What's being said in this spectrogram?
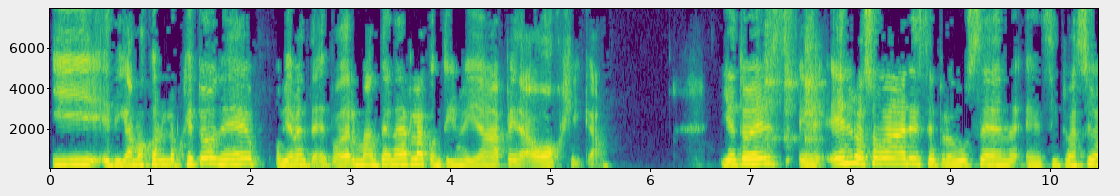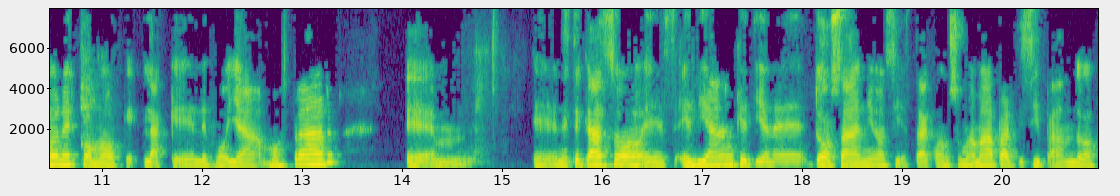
Y eh, digamos con el objeto de, obviamente, de poder mantener la continuidad pedagógica. Y entonces, eh, en los hogares se producen eh, situaciones como las que les voy a mostrar, em, en este caso es Elian, que tiene dos años y está con su mamá participando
